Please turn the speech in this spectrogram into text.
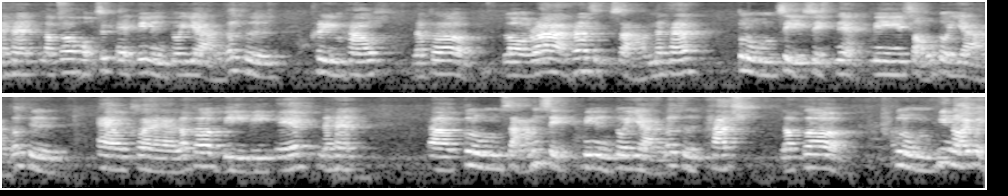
นะฮะ แล้วก็ 61 มี 1 ตัวอย่างก็คือครีมเฮาส์แล้วก็ลอร่า53 นะคะ กลุ่ม 40 เนี่ย มี 2 ตัวอย่างก็คือ L c l a r แล้วก็ BBF นะฮะ กลุ่ม 30 มี1ตัวอย่างก็คือ Touch แล้วก็กลุ่มที่น้อยกว่า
